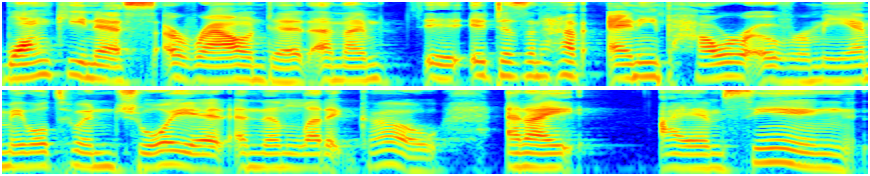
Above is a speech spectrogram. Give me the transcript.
wonkiness around it and i'm it, it doesn't have any power over me. I'm able to enjoy it and then let it go. And i i am seeing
